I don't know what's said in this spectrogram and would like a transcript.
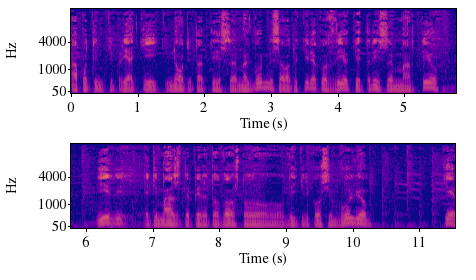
Από την Κυπριακή κοινότητα της Μελβούρνης Σαββατοκύριακο 2 και 3 Μαρτίου. Ήδη ετοιμάζεται πυρετοδό στο Διοικητικό Συμβούλιο. Και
